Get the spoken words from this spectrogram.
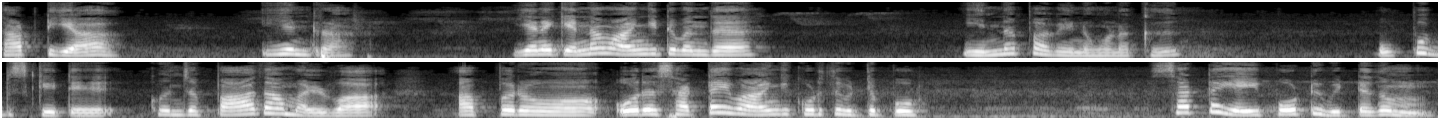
சாப்பிட்டியா? என்றார். எனக்கு என்ன வாங்கிட்டு வந்த? என்னப்பா வேணும் உனக்கு? உப்பு பிஸ்கெட்டு கொஞ்சம் பாதாம் அல்வா அப்புறம் ஒரு சட்டை வாங்கி கொடுத்து விட்டு போ. சட்டையை போட்டு விட்டதும்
